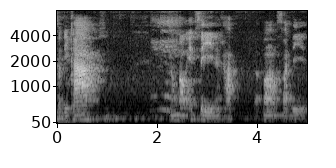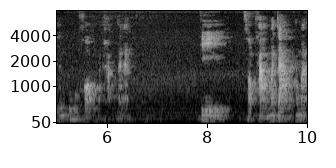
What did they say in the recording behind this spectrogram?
สวัสดีครับ น้องๆ FC นะครับ แล้วก็สวัสดีท่านผู้ปกครองนะครับนะที่สอบถามมาจากเข้ามา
